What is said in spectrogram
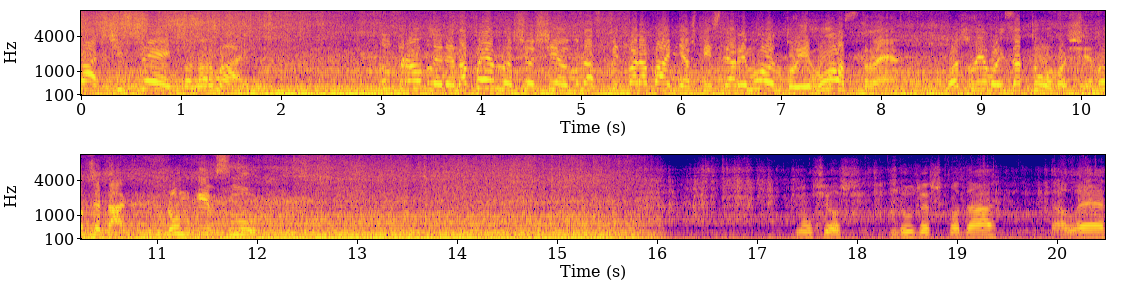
Так, чистенько, нормально. Ну зроблене. Напевно, що ще у нас підбарабання ж після ремонту і гостре. Можливо, із-за того ще. Ну це так, думки вслух. Ну що ж, дуже шкода, але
